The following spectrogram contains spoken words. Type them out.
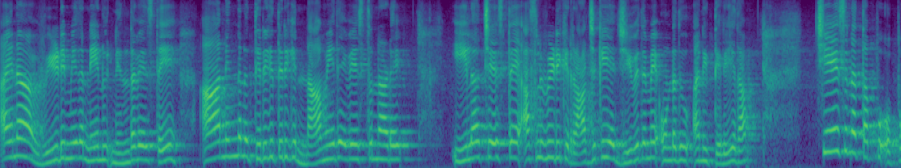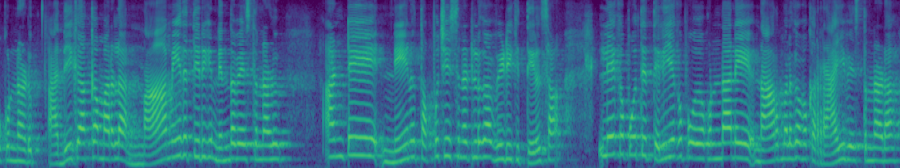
అయినా వీడి మీద నేను నింద వేస్తే ఆ నిందను తిరిగి తిరిగి నా మీదే వేస్తున్నాడే? ఇలా చేస్తే అసలు వీడికి రాజకీయ జీవితమే ఉండదు అని తెలియదా? చేసిన తప్పు ఒప్పుకున్నాడు. అదీకాక మరలా నా మీద తిరిగి నింద వేస్తున్నాడు. అంటే నేను తప్పు చేసినట్లుగా వీడికి తెలుసా? లేకపోతే తెలియకపోకుండానే నార్మల్గా ఒక రాయి వేస్తున్నాడా?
